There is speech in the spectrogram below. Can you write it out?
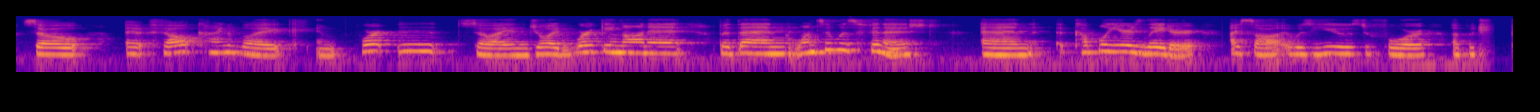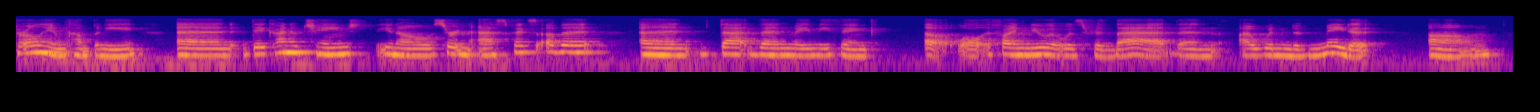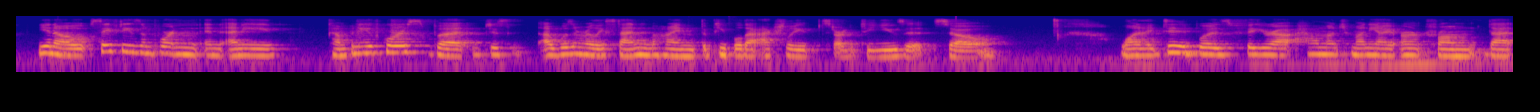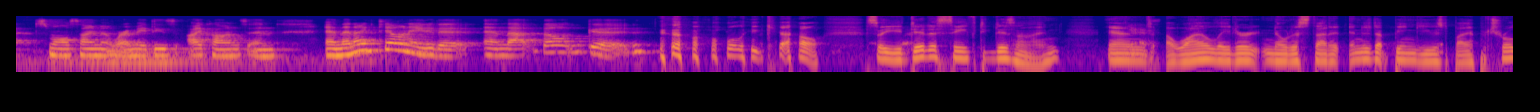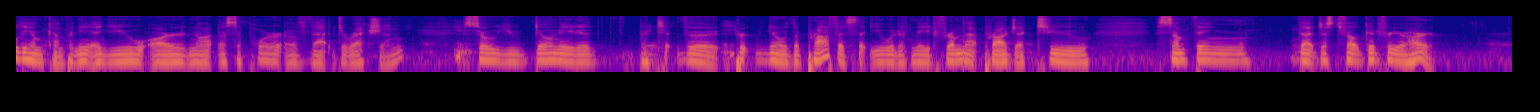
So it felt kind of like important so i enjoyed working on it. But then once it was finished and a couple years later I saw it was used for a petroleum company and they kind of changed, you know, certain aspects of it. And that then made me think, oh, well, if I knew it was for that, then I wouldn't have made it. Um, you know, safety is important in any company, of course, but just I wasn't really standing behind the people that actually started to use it. So what I did was figure out how much money I earned from that small assignment where I made these icons and and then I donated it and that felt good. Holy cow. So you did a safety design and yes. a while later noticed that it ended up being used by a petroleum company and you are not a supporter of that direction. So you donated the you know the profits that you would have made from that project to something that just felt good for your heart.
